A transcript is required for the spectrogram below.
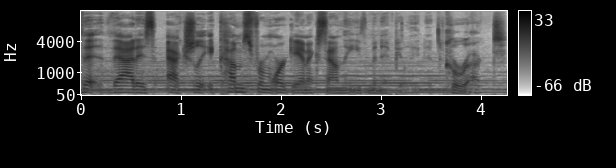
that that is actually it comes from organic sound that you've manipulated. Correct.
